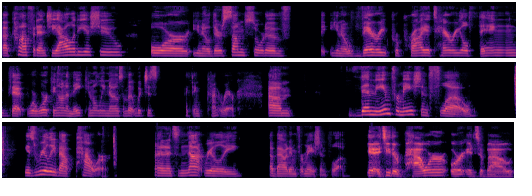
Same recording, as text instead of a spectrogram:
a confidentiality issue or, you know, there's some sort of, you know, very proprietarial thing that we're working on and they can only know something, which is, I think, kind of rare. Um, then the information flow is really about power and it's not really about information flow. Yeah, it's either power or it's about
